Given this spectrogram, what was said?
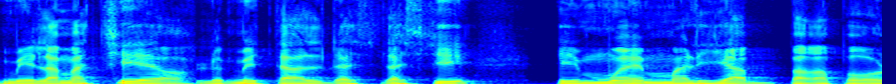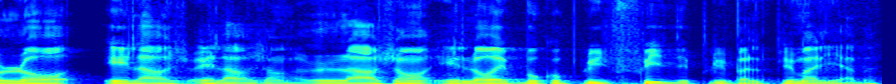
mais la matière, le métal d'acier, est moins malléable par rapport à l'or et l'argent. L'argent et l'or est beaucoup plus fluide et plus, plus malléable.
